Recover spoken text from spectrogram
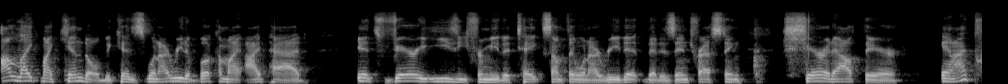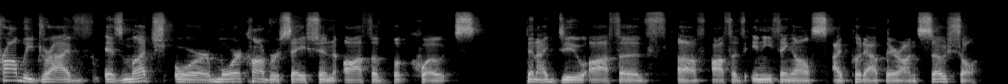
I like my Kindle because when I read a book on my iPad, it's very easy for me to take something when I read it that is interesting, share it out there. And I probably drive as much or more conversation off of book quotes than I do off of off, off of anything else I put out there on social.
